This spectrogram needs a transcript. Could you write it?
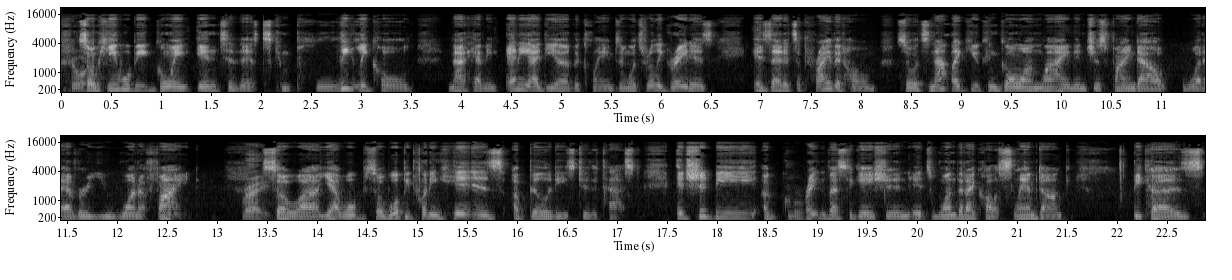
Sure. So he will be going into this completely cold, not having any idea of the claims. And what's really great is is that it's a private home, so it's not like you can go online and just find out whatever you want to find. right. So uh, yeah, we'll so we'll be putting his abilities to the test. It should be a great investigation. It's one that I call a slam dunk because,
